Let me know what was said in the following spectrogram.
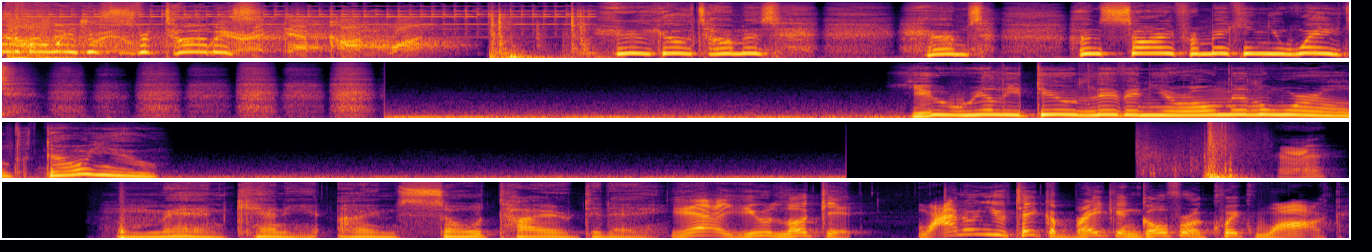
out of my way, this is for Thomas. We're at DEFCON 1. Here you go, Thomas. I'm, s- I'm sorry for making you wait. You really do live in your own little world, don't you? Huh? Oh man, Kenny, I'm so tired today. Yeah, you look it. Why don't you take a break and go for a quick walk?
